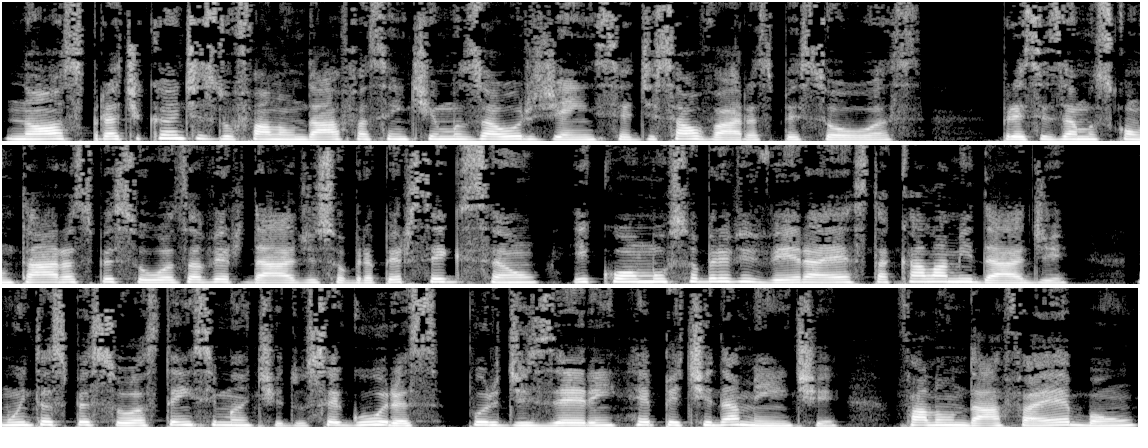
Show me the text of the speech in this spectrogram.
Nós, praticantes do Falun Dafa, sentimos a urgência de salvar as pessoas. Precisamos contar às pessoas a verdade sobre a perseguição e como sobreviver a esta calamidade. Muitas pessoas têm se mantido seguras por dizerem repetidamente Falun Dafa é bom,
